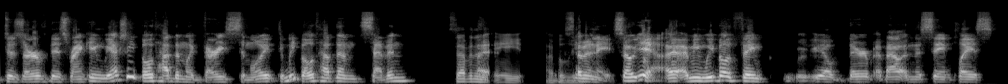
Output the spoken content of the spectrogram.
deserve this ranking. We actually both have them like very similar. Did we both have them seven? Seven and uh, eight, I believe. Seven and eight. So yeah, I, I mean, we both think you know they're about in the same place.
